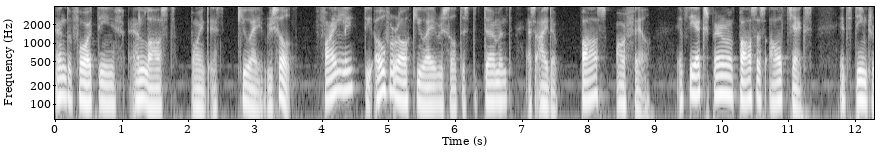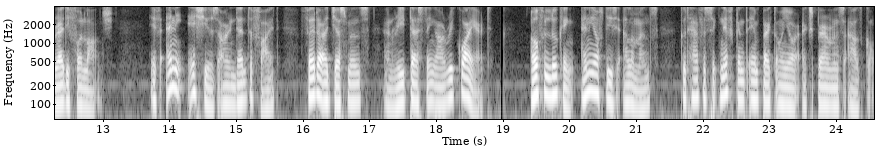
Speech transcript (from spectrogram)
And the 14th and last point is QA result. Finally, the overall QA result is determined as either pass or fail. If the experiment passes all checks, it's deemed ready for launch. If any issues are identified, further adjustments and retesting are required. Overlooking any of these elements could have a significant impact on your experiment's outcome.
